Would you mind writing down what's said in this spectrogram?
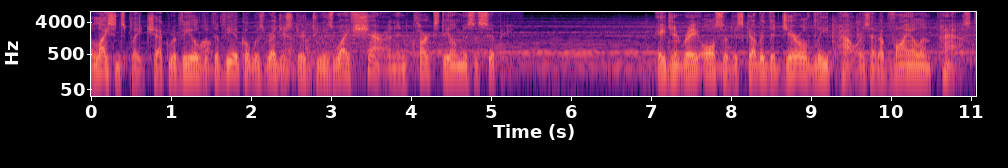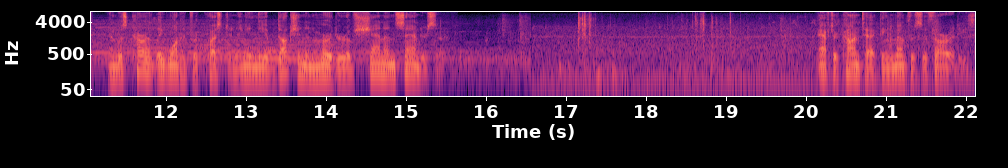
A license plate check revealed that the vehicle was registered to his wife Sharon in Clarksdale, Mississippi. Agent Ray also discovered that Gerald Lee Powers had a violent past and was currently wanted for questioning in the abduction and murder of Shannon Sanderson. After contacting Memphis authorities,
